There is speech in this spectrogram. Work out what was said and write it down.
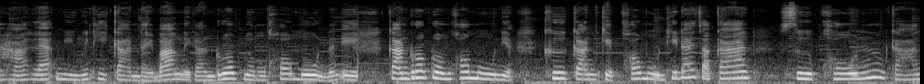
นะคะ และมีวิธีการใดบ้างในการรวบรวมข้อมูลนั่นเอง การรวบรวมข้อมูลเนี่ยคือการเก็บข้อมูลที่ได้จากการ สืบค้น การ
